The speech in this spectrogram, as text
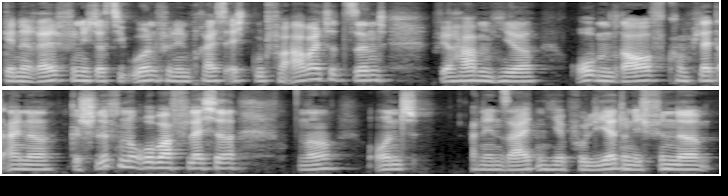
Generell finde ich, dass die Uhren für den Preis echt gut verarbeitet sind. Wir haben hier obendrauf komplett eine geschliffene Oberfläche ne, und an den Seiten hier poliert. Und ich finde,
